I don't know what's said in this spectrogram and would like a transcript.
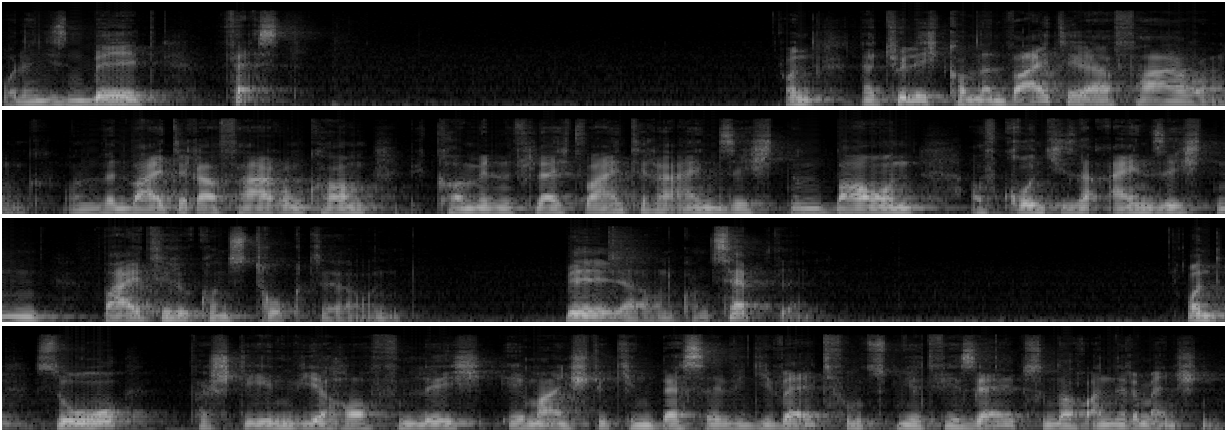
oder in diesem Bild fest. Und natürlich kommen dann weitere Erfahrungen. Und wenn weitere Erfahrungen kommen, bekommen wir dann vielleicht weitere Einsichten und bauen aufgrund dieser Einsichten weitere Konstrukte und Bilder und Konzepte. Und so verstehen wir hoffentlich immer ein Stückchen besser, wie die Welt funktioniert, wir selbst und auch andere Menschen.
